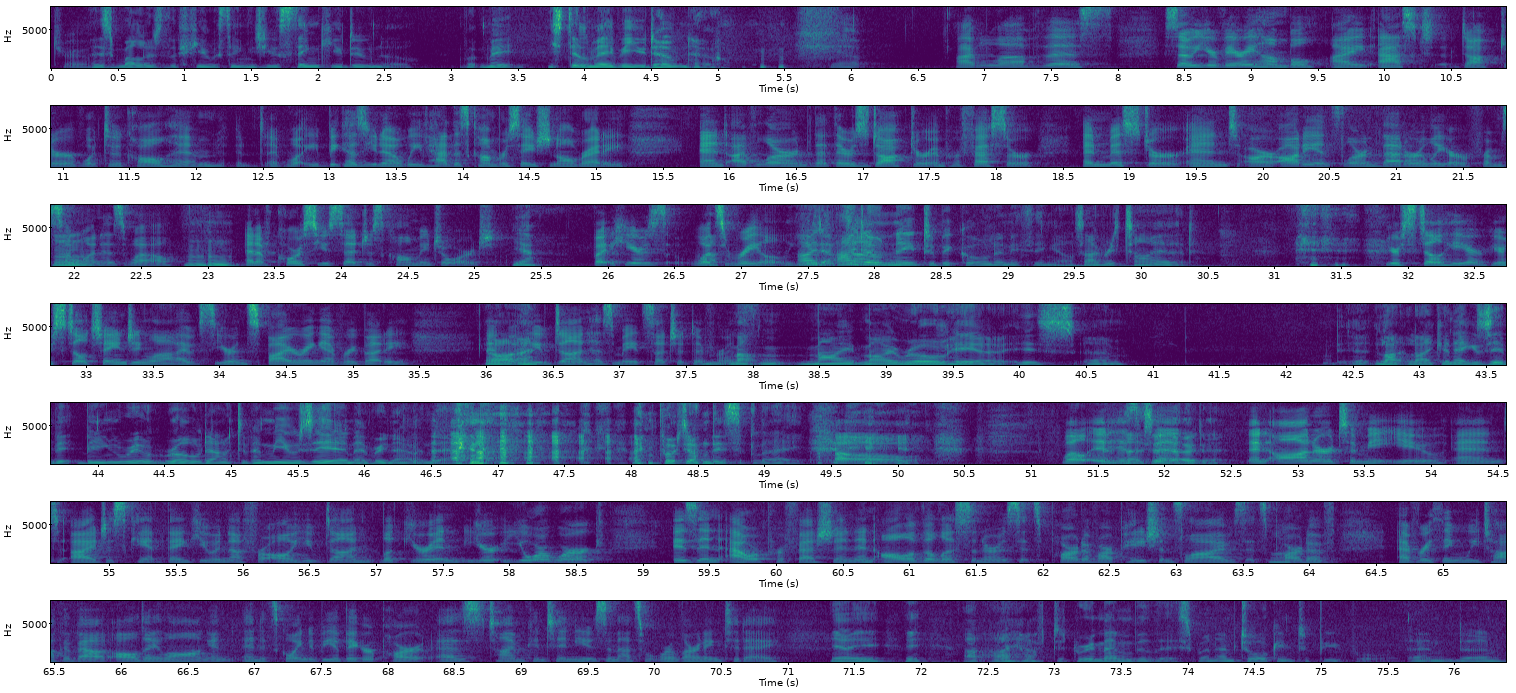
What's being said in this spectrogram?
True. as well as the few things you think you do know. But may, still, maybe you don't know. Yep. I love this. So you're very humble. I asked Doctor what to call him, what, because you know we've had this conversation already, and I've learned that there's Doctor and Professor and Mister, and our audience learned that earlier from someone as well. Mm-hmm. And of course, you said just call me George. yeah. But here's what's real. I, d- have I don't need to be called anything else. I retired. You're still here. You're still changing lives. You're inspiring everybody. And No, what I- you've done has made such a difference. My, my, my role here is um, like, like an exhibit being re- rolled out of a museum every now and then and put on display. Oh. Well, it has That's been it. an honor to meet you, and I just can't thank you enough for all you've done. Look, you're in your your work is in our profession, and all of the listeners. It's part of our patients' lives. It's Mm. part of everything we talk about all day long, and and it's going to be a bigger part as time continues, and that's what we're learning today. Yeah, I, have to remember this when I'm talking to people. And um,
